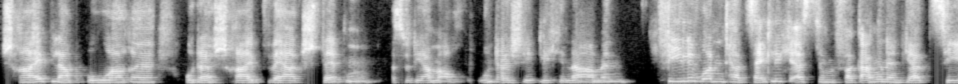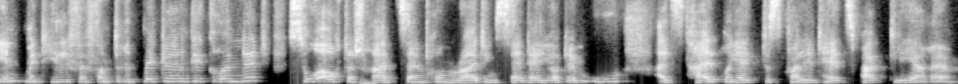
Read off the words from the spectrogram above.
Schreiblabore oder Schreibwerkstätten. Also die haben auch unterschiedliche Namen. Viele wurden tatsächlich erst im vergangenen Jahrzehnt mit Hilfe von Drittmitteln gegründet, so auch das mhm. Schreibzentrum Writing Center JMU als Teilprojekt des Qualitätspakt Lehre.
